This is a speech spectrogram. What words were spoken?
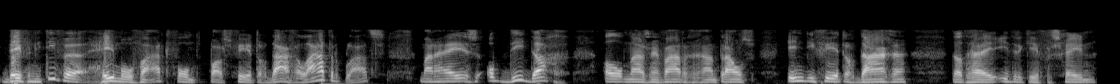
Definitieve hemelvaart vond pas 40 dagen later plaats. Maar hij is op die dag al naar zijn vader gegaan. Trouwens, in die 40 dagen dat hij iedere keer verscheen,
